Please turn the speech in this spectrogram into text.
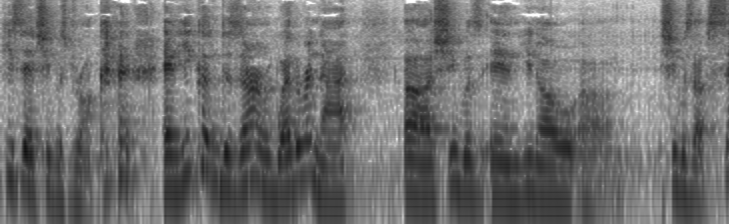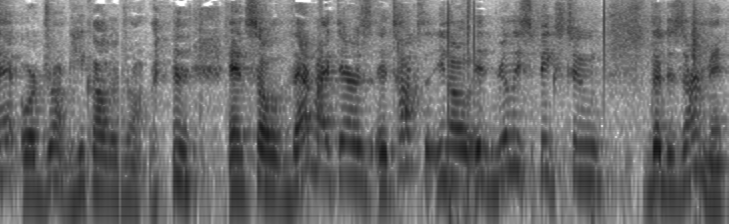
He said she was drunk, and he couldn't discern whether or not uh, she was in, you know. Um, she was upset or drunk. He called her drunk. and so that right there is, it talks, you know, it really speaks to the discernment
